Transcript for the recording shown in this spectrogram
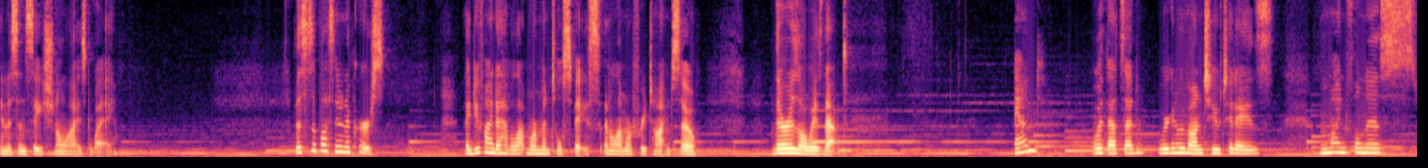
in a sensationalized way. This is a blessing and a curse. I do find I have a lot more mental space and a lot more free time, so there is always that. And with that said, we're going to move on to today's mindfulness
